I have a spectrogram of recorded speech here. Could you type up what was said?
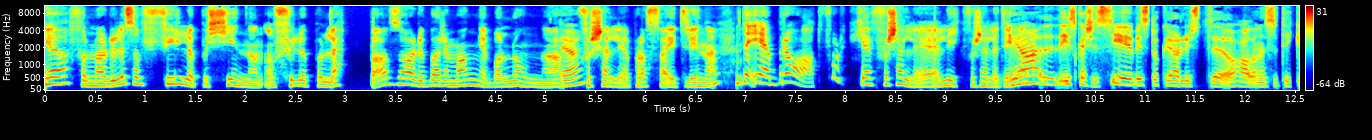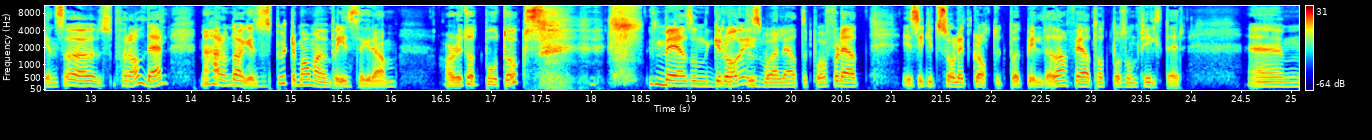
Ja, iallfall når du liksom fyller på kinnene og fyller på leppa, så har du bare mange ballonger Ja. forskjellige plasser i trynet. Det er bra at folk er forskjellige, liker forskjellige ting. Ja, jeg skal ikke si hvis dere har lyst til å ha den estetikken, så for all del. Men her om dagen så spurte mammaen meg på Instagram har du tatt Botox? Med sånn gråtesmiley etterpå, fordi at jeg sikkert så litt glatt ut på et bilde, da, for jeg har tatt på sånn filter. Um,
